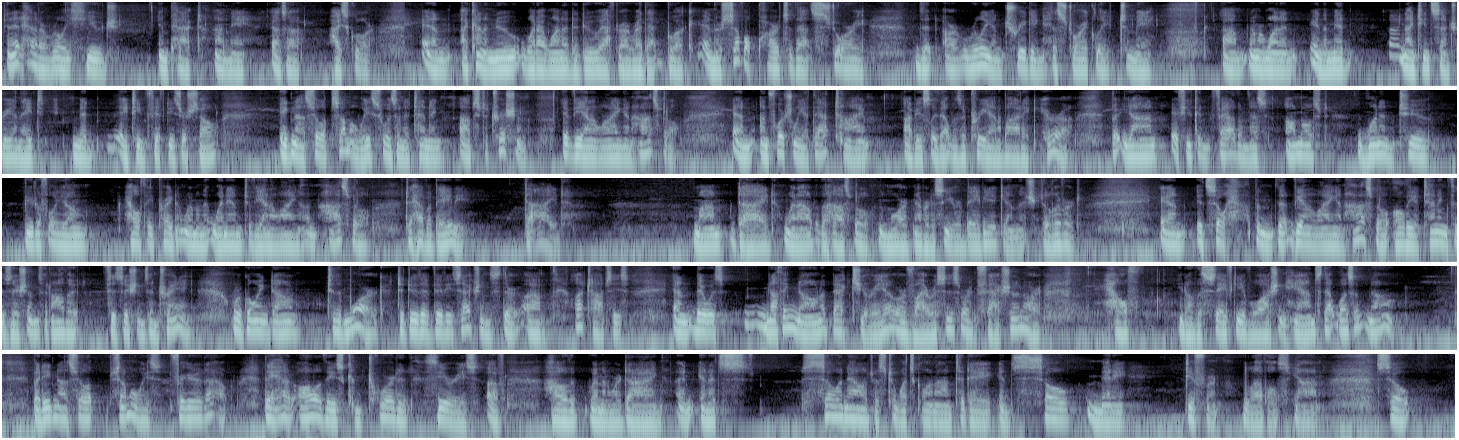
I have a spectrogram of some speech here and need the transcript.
And it had a really huge impact on me as a high schooler. And I kind of knew what I wanted to do after I read that book. And there's several parts of that story that are really intriguing historically to me. Um, number one, in, in the mid 19th uh, century, in the 18, mid 1850s or so, Ignaz Philipp Semmelweis was an attending obstetrician at Vienna Lying-in Hospital. And unfortunately, at that time, obviously that was a pre antibiotic era, but Jan, if you can fathom this, almost one in two beautiful, young, healthy, pregnant women that went into Vienna Lying-in Hospital to have a baby died. Mom died, went out of the hospital, the morgue, never to see her baby again that she delivered. And it so happened that Vienna Lying-in Hospital, all the attending physicians and all the physicians in training were going down to the morgue to do their vivisections, their uh, autopsies. And there was nothing known of bacteria or viruses or infection or health, you know, the safety of washing hands. That wasn't known. But Ignaz Philipp Semmelweis figured it out. They had all of these contorted theories of how the women were dying, and, and it's so analogous to what's going on today in so many different levels, Jan. So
